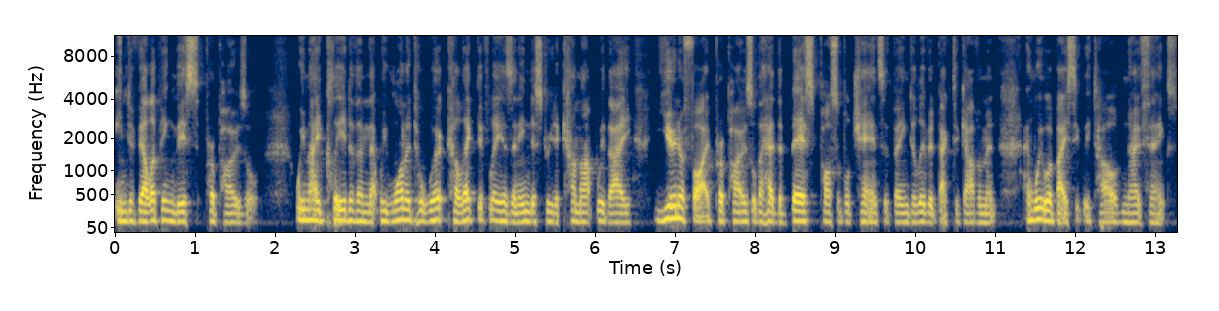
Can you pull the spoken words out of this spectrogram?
in developing this proposal. We made clear to them that we wanted to work collectively as an industry to come up with a unified proposal that had the best possible chance of being delivered back to government. And we were basically told, no thanks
